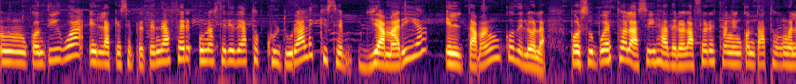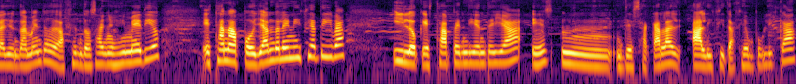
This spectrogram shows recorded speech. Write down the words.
mm, contigua en la que se pretende hacer una serie de actos culturales que se llamaría el Tamanco de Lola. Por supuesto, las hijas de Lola Flores están en contacto con el ayuntamiento desde hace dos años y medio, están apoyando la iniciativa y lo que está pendiente ya es mm, de sacar a, a licitación pública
